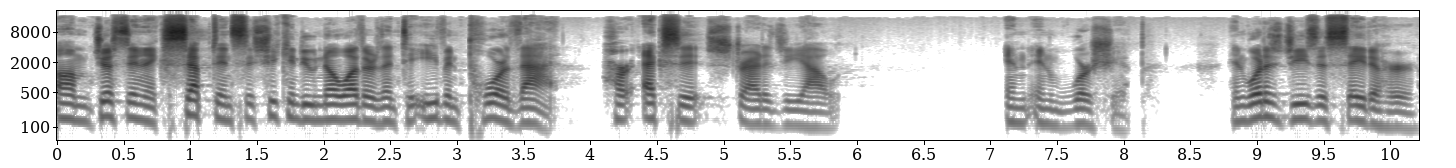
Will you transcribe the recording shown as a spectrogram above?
um, just an acceptance that she can do no other than to even pour that, her exit strategy out in, in worship. And what does Jesus say to her?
